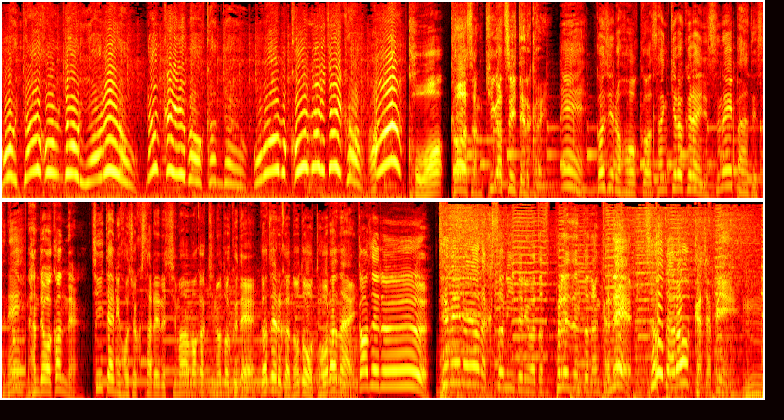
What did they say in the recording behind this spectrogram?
おい台本通りやれよ。何回言えばわかんだよ。お前もこうなりたいか？あ怖っ。母さん気がついてるかい。ええ5時の方向3キロくらいにスナイパーですね。なんでわかんねん。チーターに捕食されるシマウマが気の毒でガゼルが喉を通らない。ガゼルー。てめえのようなクソニートに渡すプレゼントなんかねえ。そうだろガチャピン。うーん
